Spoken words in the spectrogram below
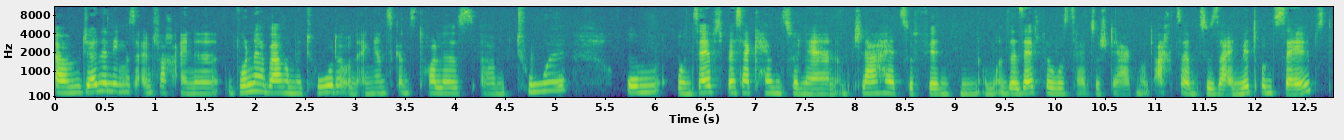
Ähm, Journaling ist einfach eine wunderbare Methode und ein ganz, ganz tolles ähm, Tool, um uns selbst besser kennenzulernen, um Klarheit zu finden, um unser Selbstbewusstsein zu stärken und achtsam zu sein mit uns selbst.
